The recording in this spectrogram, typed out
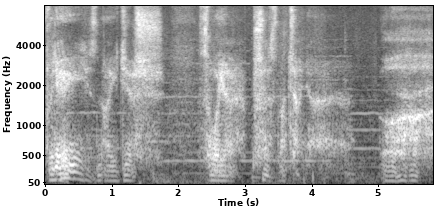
W niej znajdziesz swoje przeznaczenie. Tak,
